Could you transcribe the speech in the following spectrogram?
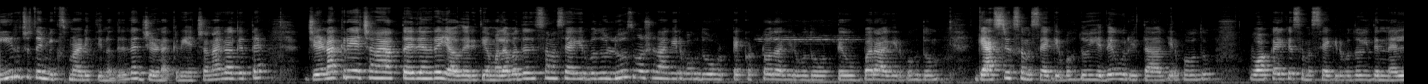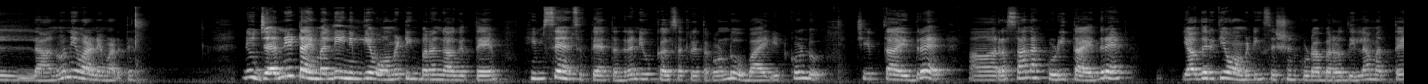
ನೀರು ಜೊತೆ ಮಿಕ್ಸ್ ಮಾಡಿ ತಿನ್ನೋದ್ರಿಂದ ಜೀರ್ಣಕ್ರಿಯೆ ಚೆನ್ನಾಗಾಗುತ್ತೆ. ಜೀರ್ಣಕ್ರಿಯೆ ಚೆನ್ನಾಗಾಗ್ತಾ ಇದೆ ಅಂದರೆ ಯಾವುದೇ ರೀತಿಯ ಮಲಬದ್ಧತೆ ಸಮಸ್ಯೆ ಆಗಿರ್ಬೋದು ಲೂಸ್ ಮೋಷನ್ ಆಗಿರಬಹುದು, ಹೊಟ್ಟೆ ಕಟ್ಟೋದಾಗಿರ್ಬೋದು, ಹೊಟ್ಟೆ ಉಬ್ಬರ ಆಗಿರಬಹುದು ಗ್ಯಾಸ್ಟ್ರಿಕ್ ಸಮಸ್ಯೆ ಆಗಿರಬಹುದು, ಎದೆ ಉರಿತ ಆಗಿರಬಹುದು ವಾಕೈಕೆ ಸಮಸ್ಯೆ ಆಗಿರ್ಬೋದು, ಇದನ್ನೆಲ್ಲಾನು ನಿವಾರಣೆ ಮಾಡುತ್ತೆ. ನೀವು ಜರ್ನಿ ಟೈಮಲ್ಲಿ ನಿಮಗೆ ವಾಮಿಟಿಂಗ್ ಬರೋಂಗಾಗುತ್ತೆ, ಹಿಂಸೆ ಅನಿಸುತ್ತೆ ಅಂತಂದರೆ ನೀವು ಕಲ್ಸಕ್ಕರೆ ತಗೊಂಡು, ಬಾಯಿಗೆ ಇಟ್ಕೊಂಡು ಚೀಪ್ತಾ ಇದ್ದರೆ ರಸನ ಕುಡಿತಾ ಇದ್ದರೆ ಯಾವುದೇ ರೀತಿಯ ವಾಮಿಟಿಂಗ್ ಸೆಷನ್ ಕೂಡ ಬರೋದಿಲ್ಲ. ಮತ್ತು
